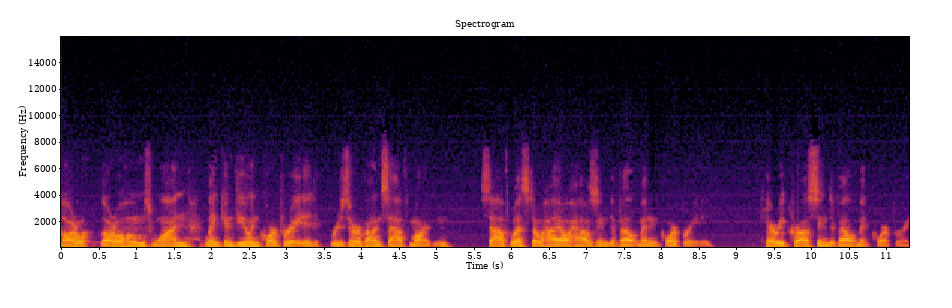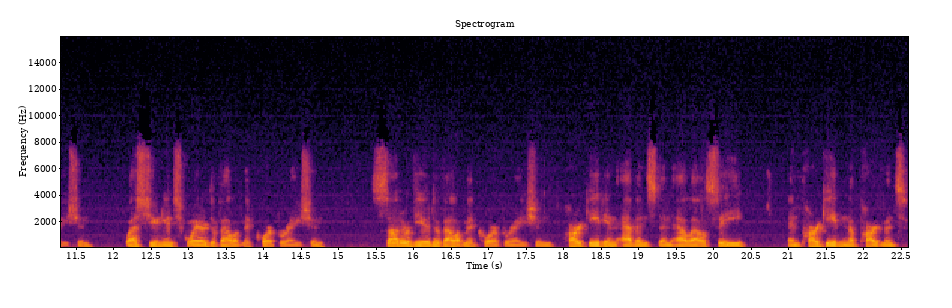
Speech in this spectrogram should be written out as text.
Laurel, Laurel Homes One, Lincoln View Incorporated, Reserve on South Martin, Southwest Ohio Housing Development Incorporated, Cary Crossing Development Corporation, West Union Square Development Corporation, Sutter View Development Corporation, Park Eden Evanston LLC, and Park Eden Apartments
